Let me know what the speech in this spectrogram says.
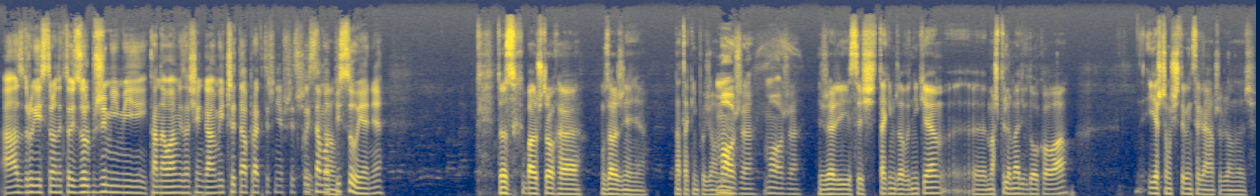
A z drugiej strony ktoś z olbrzymimi kanałami, zasięgami czyta praktycznie wszystko, i sam Wszystko. odpisuje, nie? To jest chyba już trochę uzależnienie na takim poziomie. Może, może. Jeżeli jesteś takim zawodnikiem, e, masz tyle mediów dookoła i jeszcze musisz tego Instagrama przeglądać.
